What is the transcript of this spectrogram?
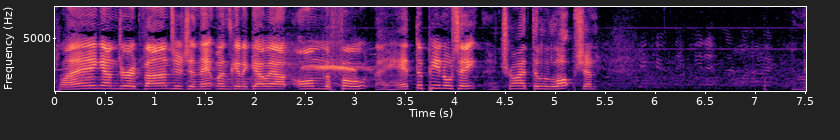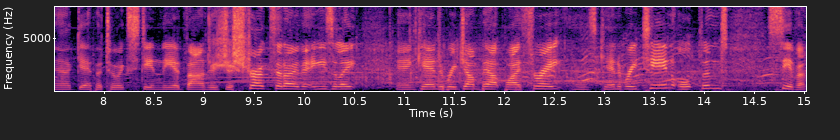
playing under advantage, and that one's going to go out on the fault. They had the penalty and tried the little option. Now Gapper to extend the advantage, just strokes it over easily. And Canterbury jump out by three. It's Canterbury 10, Auckland 7.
